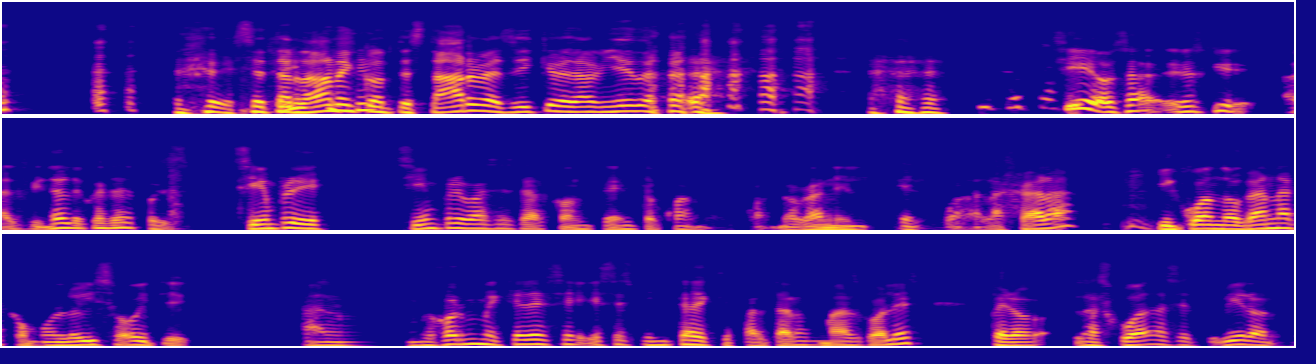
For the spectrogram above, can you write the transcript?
Se tardaron en contestarme, así que me da miedo. sí, o sea, es que al final de cuentas, pues siempre, siempre vas a estar contento cuando, cuando gane el, Guadalajara y cuando gana como lo hizo hoy. A lo mejor me queda ese, esa espinita de que faltaron más goles, pero las jugadas se tuvieron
